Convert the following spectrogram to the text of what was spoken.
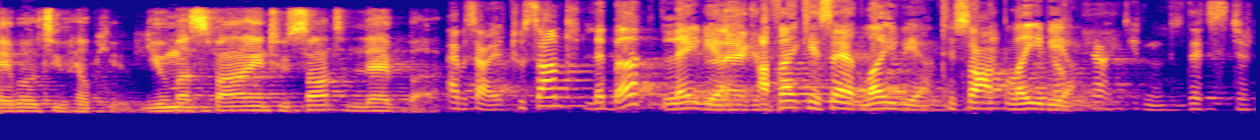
able to help you. You must find Toussaint Leba. I'm sorry. Toussaint Leba? Labia. Leg- I think he said labia. Toussaint labia. No, he didn't. That's just,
